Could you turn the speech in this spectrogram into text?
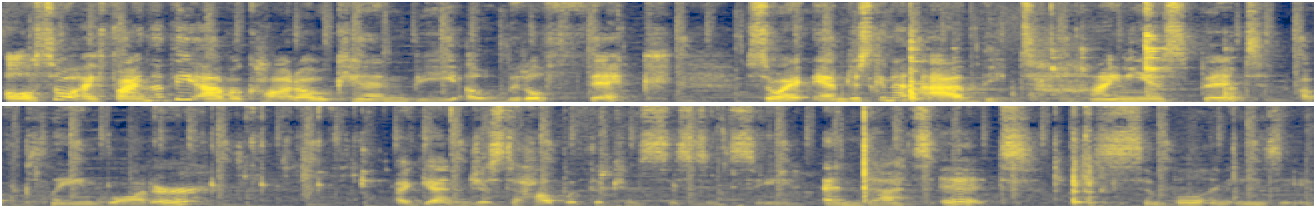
Also, I find that the avocado can be a little thick, so I am just gonna add the tiniest bit of plain water, again, just to help with the consistency. And that's it, simple and easy.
